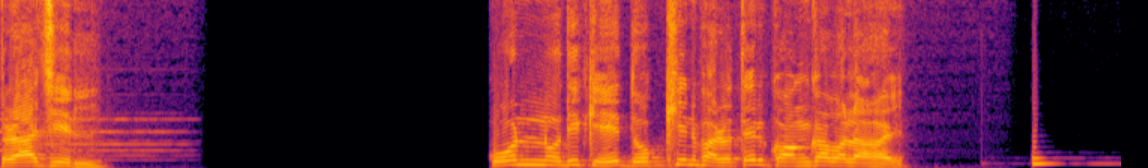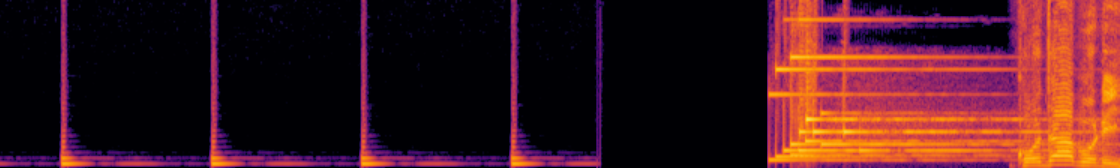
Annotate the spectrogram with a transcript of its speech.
ব্রাজিল। কোন নদীকে দক্ষিণ ভারতের গঙ্গা বলা হয়? গোদাবরী।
